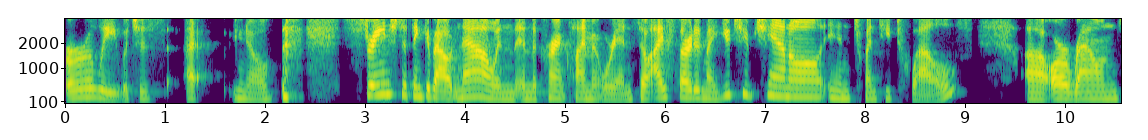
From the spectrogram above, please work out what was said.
early, which is uh, you know strange to think about now in in the current climate we're in. So I started my YouTube channel in 2012 uh, or around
